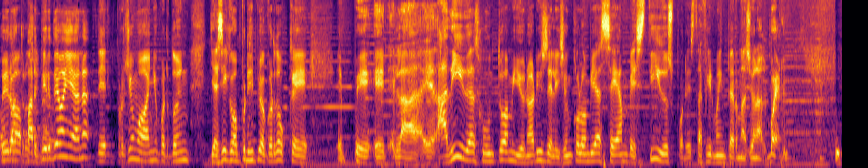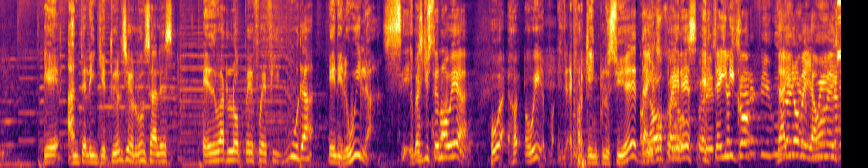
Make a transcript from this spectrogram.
pero a partir de mañana, del próximo año, perdón, ya sí que a un principio de acuerdo que eh, eh, eh, Adidas junto a Millonarios de Selección Colombia sean vestidos por esta firma internacional. Bueno, ante la inquietud del señor González, Eduardo López fue figura en el Huila. Sí, ¿Ves que usted no vea? Porque inclusive Dairo Pérez, el técnico, Dairo me llamó y me dice.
